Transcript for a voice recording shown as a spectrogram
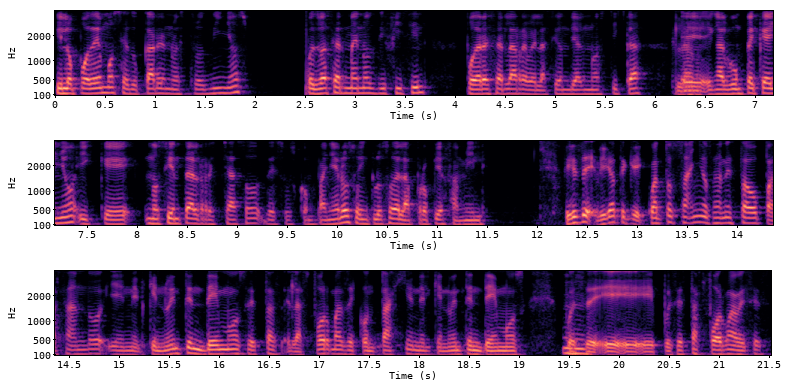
y lo podemos educar en nuestros niños, pues va a ser menos difícil poder hacer la revelación diagnóstica eh, en algún pequeño y que no sienta el rechazo de sus compañeros o incluso de la propia familia. Fíjate, fíjate que cuántos años han estado pasando en el que no entendemos estas las formas de contagio, en el que no entendemos pues, eh, eh, pues esta forma a veces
